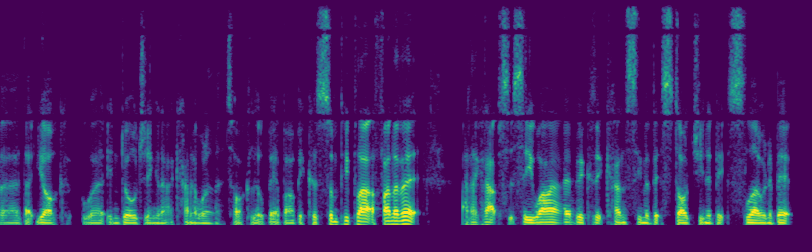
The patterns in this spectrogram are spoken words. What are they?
uh, that York were indulging, and I kind of want to talk a little bit about because some people are a fan of it, and I can absolutely see why because it can seem a bit stodgy and a bit slow and a bit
